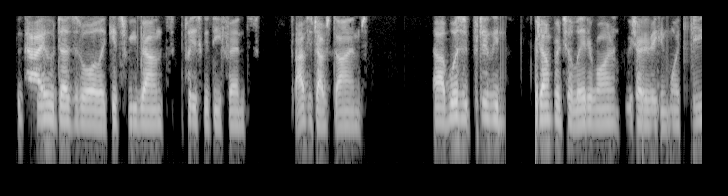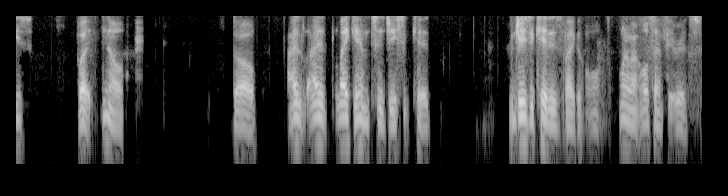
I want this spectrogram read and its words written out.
the guy who does it all, like gets rebounds, plays good defense, obviously drops dimes. Uh, wasn't particularly jumper until later on. We started making more threes, but you know, so I I like him to Jason Kidd. Jason Kidd is like one of my all time favorites.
